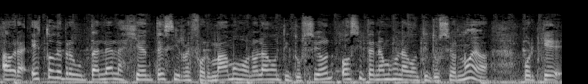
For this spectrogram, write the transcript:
Ahora, esto de preguntarle a la gente si reformamos o no la constitución o si tenemos una constitución nueva, porque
